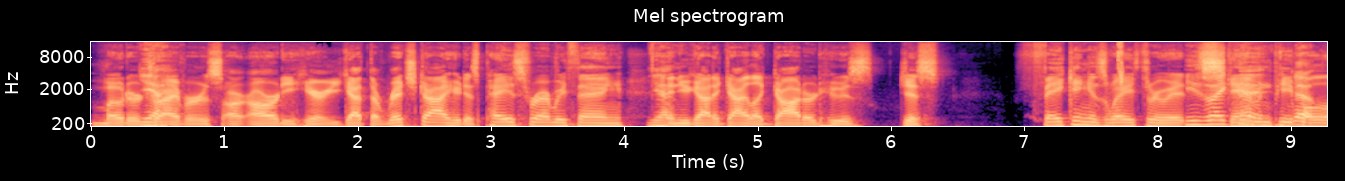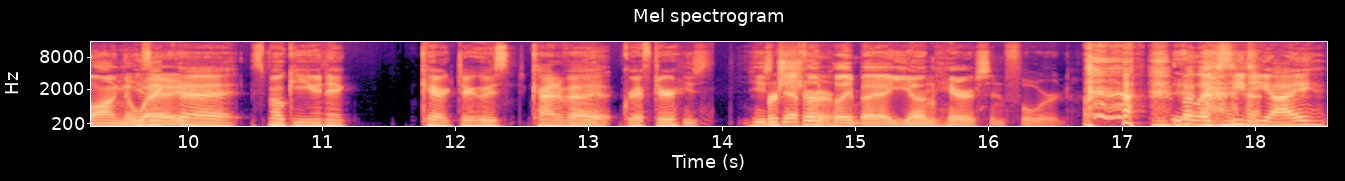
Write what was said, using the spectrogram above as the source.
motor Yeah. drivers are already here. You got the rich guy who just pays for everything, Yeah. and you got a guy like Godard who's just faking his way through it, He's like scamming the- people Yeah. along the way. He's way. like the Smoky Eunuch character who's kind of a Yeah. grifter, He's he's For definitely sure. played by a young Harrison Ford. but like CGI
